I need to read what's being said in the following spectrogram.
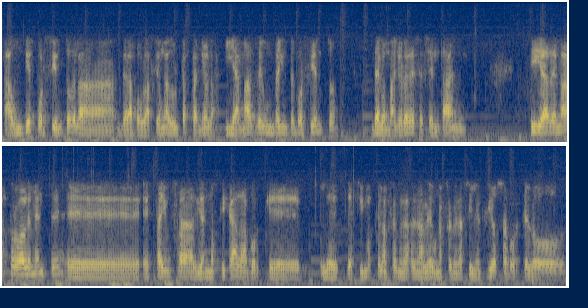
a un 10% de la, de la población adulta española y a más de un 20% de los mayores de 60 años. Y además probablemente eh, está infradiagnosticada porque le decimos que la enfermedad renal es una enfermedad silenciosa porque los,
